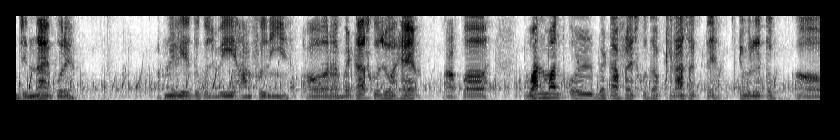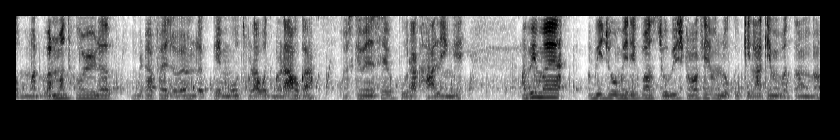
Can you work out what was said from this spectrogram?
ज़िंदा है पूरे। अपने लिए तो कुछ भी हार्मफुल नहीं है। और बेटास को जो है आप one month old betta fries को तो आप खिला सकते हैं। क्यों बोले तो one month old betta fries जो है उन लोग के मुँह थोड़ा बहुत बड़ा होगा। तो इसकी वजह से पूरा खा लेंगे। अभी मैं, अभी जो मेरे पास जो भी स्टॉक है, उन लोग को खिला के मैं बताऊँगा।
